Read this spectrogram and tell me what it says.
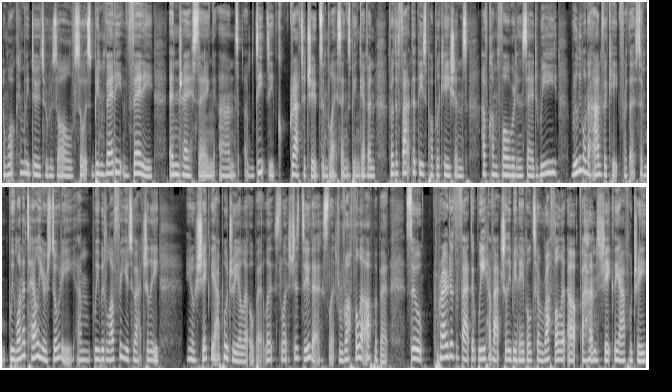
what can we do to resolve? So it's been very, very interesting and deep, deep gratitudes and blessings being given for the fact that these publications have come forward and said, We really want to advocate for this and we want to tell your story and we would love for you to actually you know, shake the apple tree a little bit. Let's let's just do this. Let's ruffle it up a bit. So proud of the fact that we have actually been able to ruffle it up and shake the apple tree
